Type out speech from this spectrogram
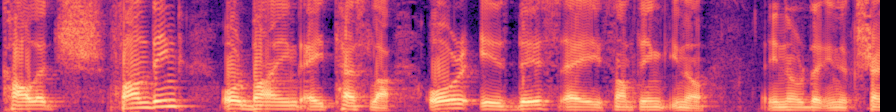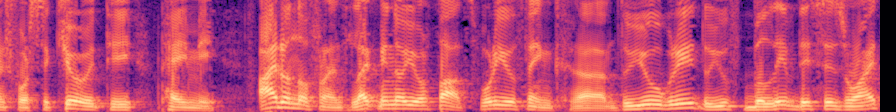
college funding or buying a Tesla? Or is this a something, you know, in order in exchange for security, pay me? I don't know, friends. Let me know your thoughts. What do you think? Um, do you agree? Do you believe this is right?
